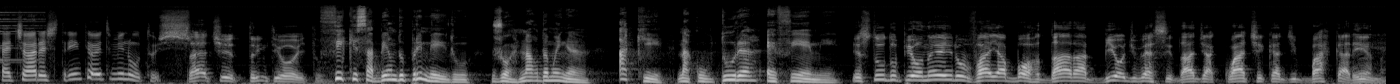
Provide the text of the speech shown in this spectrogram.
7 horas e 38 minutos. 7h38. Fique sabendo primeiro, Jornal da Manhã, aqui na Cultura FM. Estudo pioneiro vai abordar a biodiversidade aquática de Barcarena.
